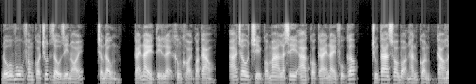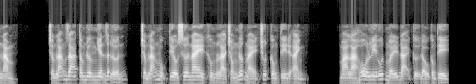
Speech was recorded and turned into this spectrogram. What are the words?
Đỗ Vũ Phong có chút dầu dĩ nói, Trầm Đồng, cái này tỷ lệ không khỏi quá cao, Á Châu chỉ có Malaysia có cái này phụ cấp, chúng ta so bọn hắn còn cao hơn năm. Trầm lãng dạ tâm đương nhiên rất lớn, trầm lãng mục tiêu xưa nay không là trong nước này chút công ty điện ảnh, mà là Hollywood mấy đại cự đầu công ty,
